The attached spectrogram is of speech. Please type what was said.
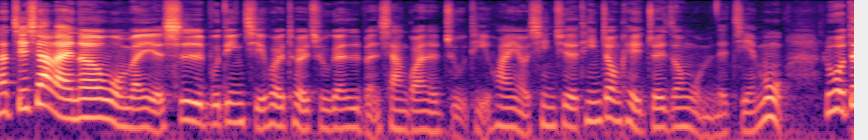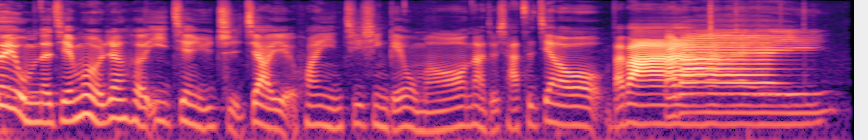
那接下来呢，我们也是不定期会推出跟日本相关的主题，欢迎有兴趣的听众可以追踪我们的节目。如果对于我们的节目有任何意见与指教，也欢迎寄信给我们哦。那就下次见喽，拜拜。拜拜。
